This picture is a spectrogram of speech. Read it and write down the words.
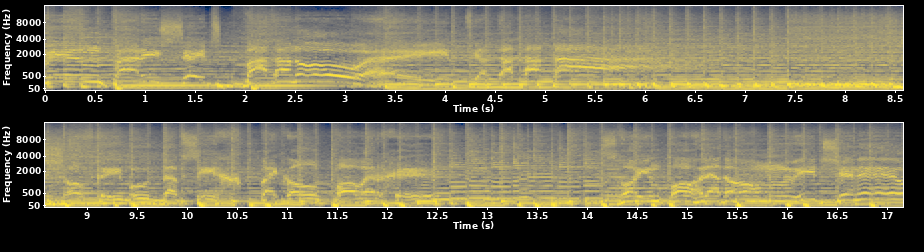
Він перішить батану гейт та-та-та. Жовтий Будда всіх пекол поверхи, відчинив.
